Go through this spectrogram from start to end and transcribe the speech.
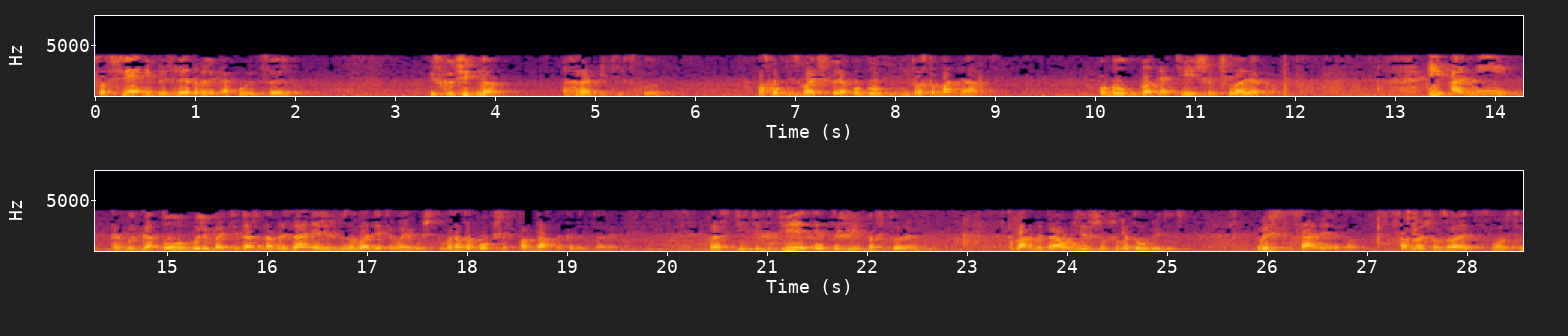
что все они преследовали какую цель? Исключительно грабительскую. Поскольку не забывайте, что Яков был не просто богат, он был богатейшим человеком. И они как бы готовы были пойти даже на обрезание, лишь бы завладеть его имуществом. Вот это общий стандартный комментарий. Простите, где это видно в Торе? Надо быть Раузиршем, чтобы это увидеть. Вы сами это, со мной, что называется, сможете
